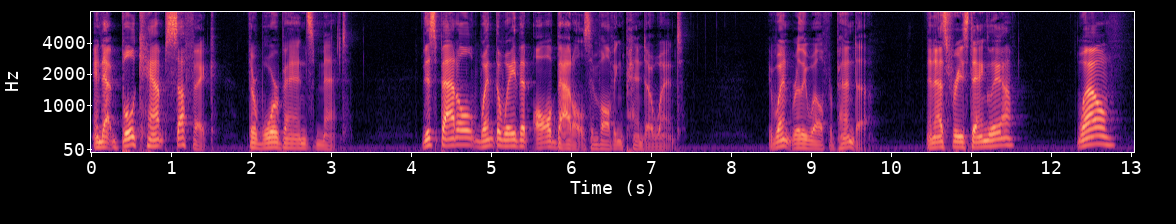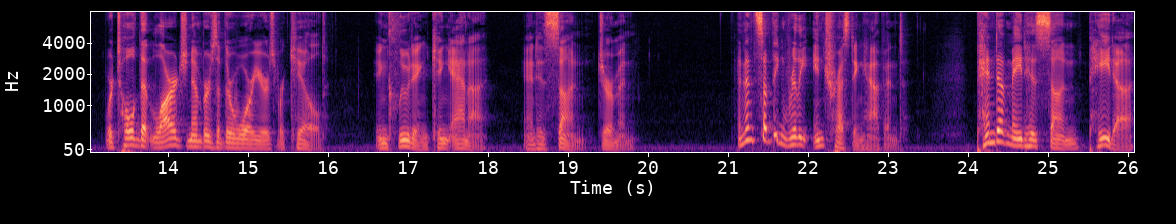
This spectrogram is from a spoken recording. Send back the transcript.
And at Bulcamp, Suffolk, their warbands met. This battle went the way that all battles involving Penda went. It went really well for Penda. And as for East Anglia, well, we're told that large numbers of their warriors were killed, including King Anna and his son, German. And then something really interesting happened. Penda made his son, Peada,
